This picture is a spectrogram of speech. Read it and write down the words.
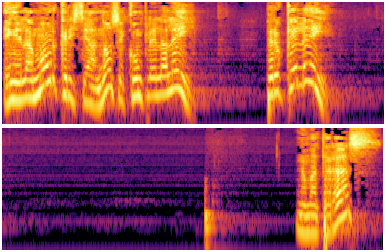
en el amor cristiano se cumple la ley. ¿Pero qué ley? No matarás,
